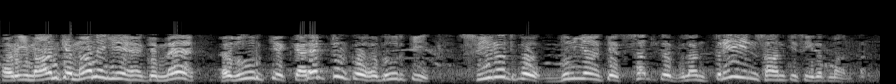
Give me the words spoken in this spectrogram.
اور ایمان کے معنی یہ ہے کہ میں حضور کے کیریکٹر کو، حضور کی سیرت کو دنیا کے سب سے بلند ترین انسان کی سیرت مانتا ہوں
